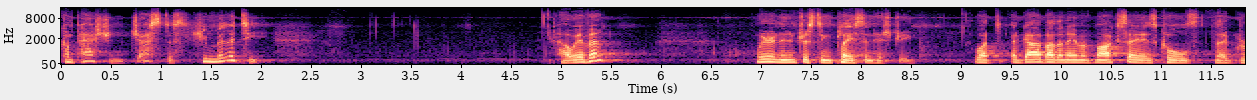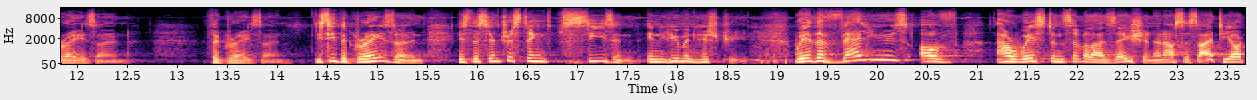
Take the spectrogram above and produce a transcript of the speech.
compassion, justice, humility. However, we're in an interesting place in history. What a guy by the name of Mark Sayers calls the gray zone. The gray zone. You see, the gray zone is this interesting season in human history where the values of our Western civilization and our society are,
